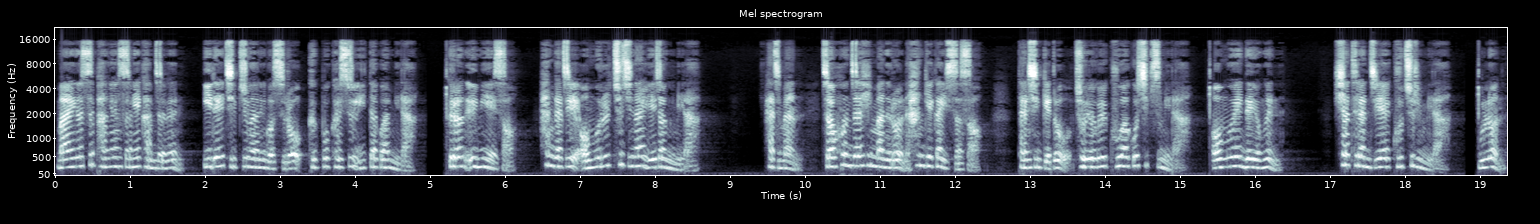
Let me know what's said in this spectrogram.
마이너스 방향성의 감정은 일에 집중하는 것으로 극복할 수 있다고 합니다. 그런 의미에서 한 가지 업무를 추진할 예정입니다. 하지만 저 혼자 힘만으론 한계가 있어서 당신께도 조력을 구하고 싶습니다. 업무의 내용은 샤트란지의 구출입니다. 물론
